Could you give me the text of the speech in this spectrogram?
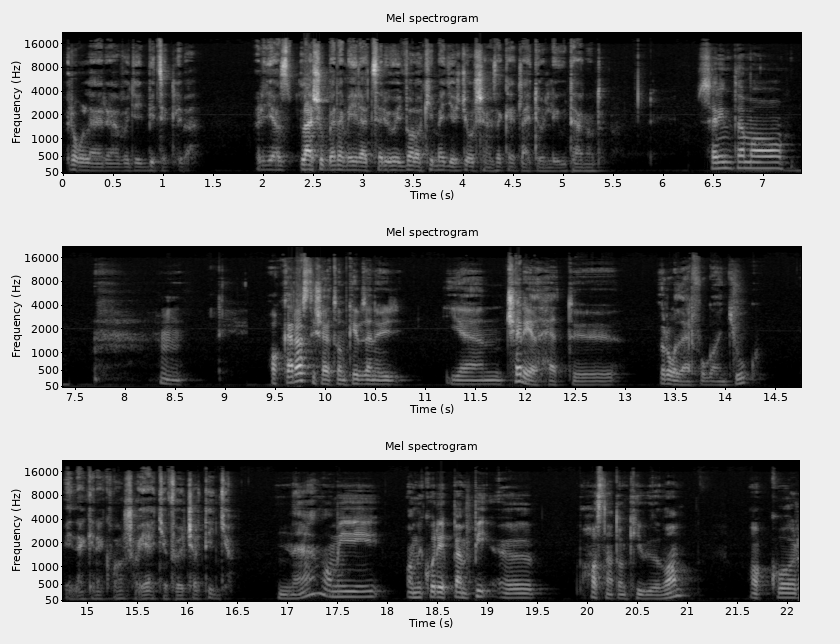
rollerrel, vagy egy biciklivel? Mert ugye az, lássuk be, nem életszerű, hogy valaki megy és gyorsan ezeket letörli utánod. Szerintem a... Hm. akár azt is el tudom képzelni, hogy ilyen cserélhető rollerfogantyúk, Mindenkinek van sajátja, fölcsatítja. nem, ami, amikor éppen pi, ö, használaton kívül van, akkor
